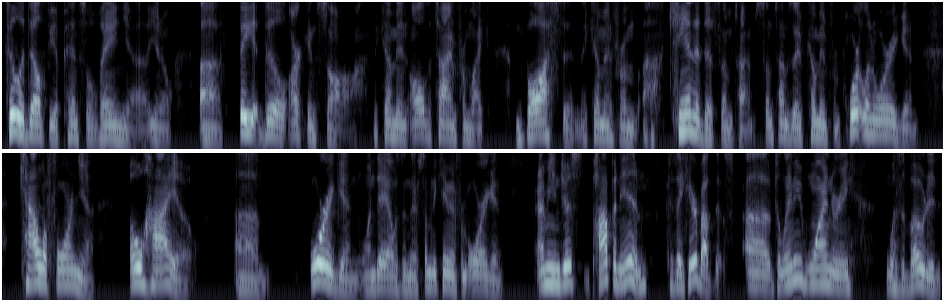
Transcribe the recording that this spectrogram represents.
Philadelphia, Pennsylvania, you know, uh, Fayetteville, Arkansas. They come in all the time from like Boston. They come in from uh, Canada sometimes. Sometimes they've come in from Portland, Oregon, California, Ohio. Um, Oregon. One day I was in there. Somebody came in from Oregon. I mean, just popping in because they hear about this. Uh, DeLaney Winery was voted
